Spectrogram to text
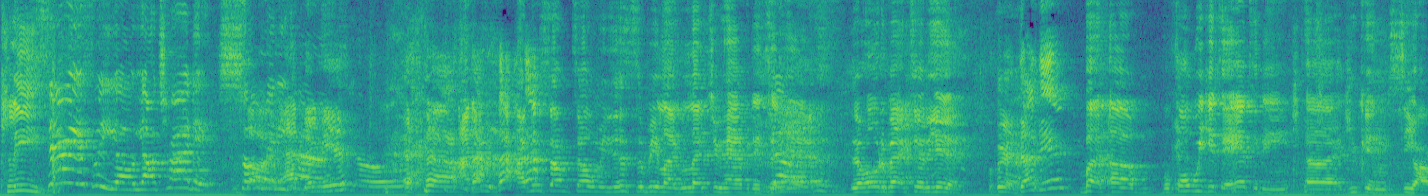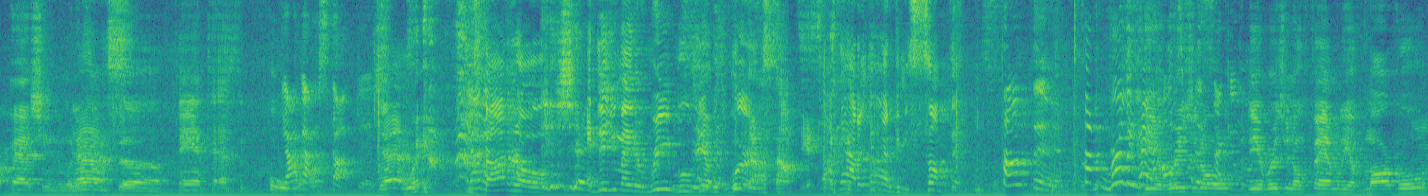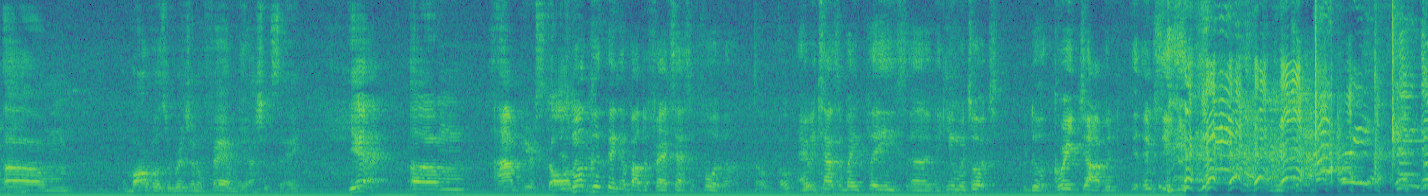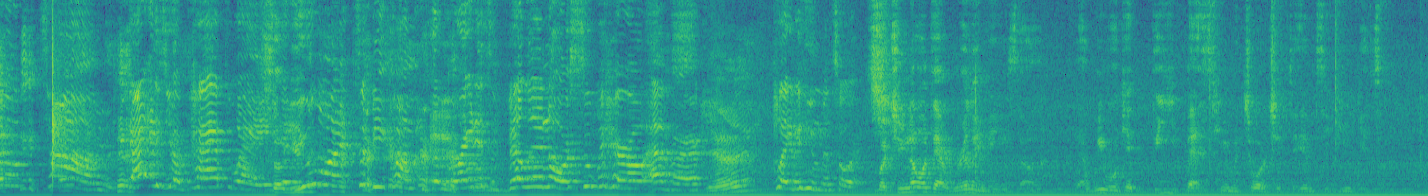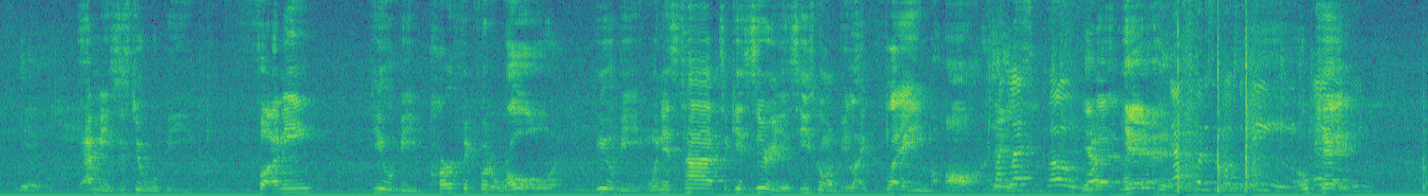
Please. Seriously, yo, y'all tried it so sorry, many I times. done here? Yo. I knew, I knew something told me this to be like let you have it until Yeah. the end. To hold it back till the end. We're done here. But um, before we get to Anthony, uh, you can see our passion when Yes. it comes to uh, Fantastic Four. Y'all gotta stop this. Yes. Wait. You started off, Shit. and then you made a reboot that was worse. You gotta stop this. Y'all gotta, y'all gotta give me something. Something. I really had the original, for the second the original family of Marvel, um, Marvel's original family, I should say. Yeah, um, I'm here stalling. There's one good thing about the Fantastic Four, though. Oh, okay. Every time somebody plays uh, the Human Torch, they do a great job in the MCU. yeah, Every single time. That is your pathway. So if you- you, want to become the greatest villain or superhero ever, Yeah. play the Human Torch. But you know what that really means, though. That that we will get the best Human Torch if the MCU gets him. Yeah. That means this dude will be funny. He will be perfect for the role. He'll be when it's time to get serious. He's going to be like flame on. Like, Yeah. let's go. Yeah. Let- yeah. That's what it's supposed to be. Okay. And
